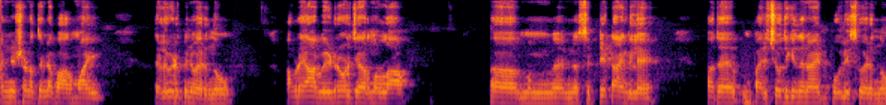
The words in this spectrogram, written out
അന്വേഷണത്തിന്റെ ഭാഗമായി തെളിവെടുപ്പിന് വരുന്നു. അവിടെ ആ വീടിനോട് ചേർന്നുള്ള സിറ്റി ടാങ്കിലെ അത് പരിശോധിക്കുന്നതിനായിട്ട് പോലീസ് വരുന്നു.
